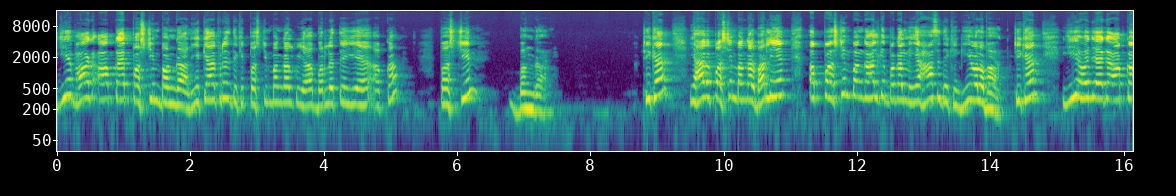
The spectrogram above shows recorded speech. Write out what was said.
ये भाग आपका है पश्चिम बंगाल। ये क्या है फ्रेंड्स, देखिए पश्चिम बंगाल को यहाँ भर लेते हैं, ये है आपका पश्चिम बंगाल। ठीक है? यहाँ पे पश्चिम बंगाल भर लिए। अब पश्चिम बंगाल के बगल में यहाँ से देखेंगे, ये वाला भाग, ठीक है? ये हो जाएगा आपका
